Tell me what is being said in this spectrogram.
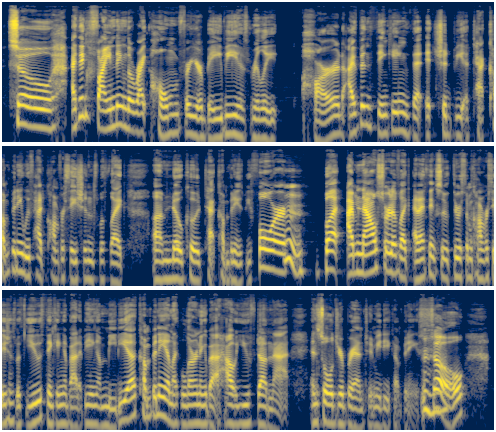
So I think finding the right home for your baby is really hard. I've been thinking that it should be a tech company. We've had conversations with like um, no code tech companies before, Mm. but I'm now sort of like, and I think so through some conversations with you, thinking about it being a media company and like learning about how you've done that and sold your brand to a media company. So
